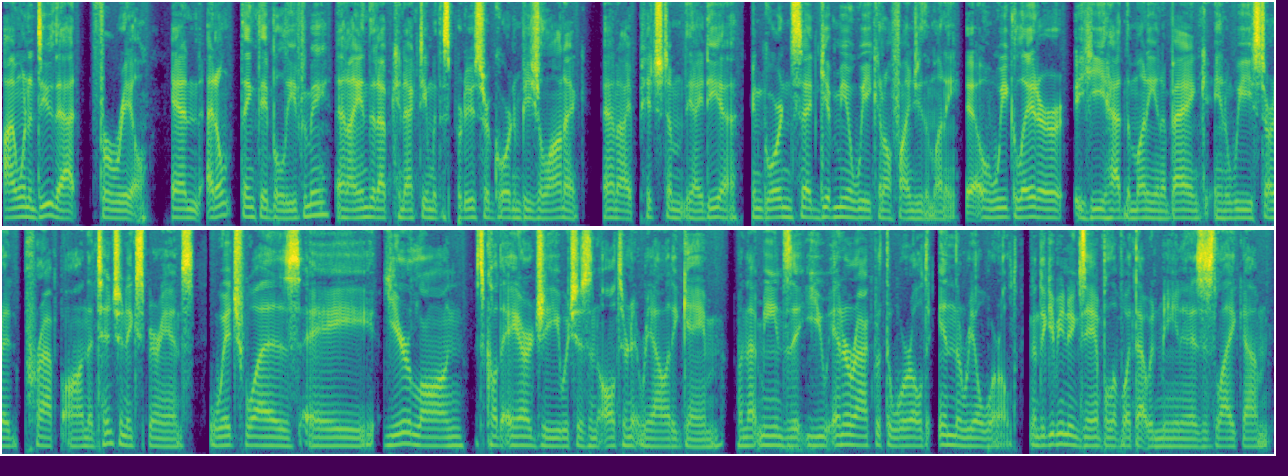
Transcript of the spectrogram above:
I want to do that for real." And I don't think they believed me. And I ended up connecting with this producer, Gordon Bijelonic, and I pitched him the idea. And Gordon said, Give me a week and I'll find you the money. A week later, he had the money in a bank and we started prep on the Tension Experience, which was a year long, it's called ARG, which is an alternate reality game. And that means that you interact with the world in the real world. And to give you an example of what that would mean is, is like um,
